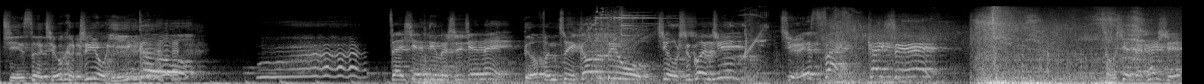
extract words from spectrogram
金色球可只有一个哦。在限定的时间内，得分最高的队伍就是冠军。决赛开始！从现在开始，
